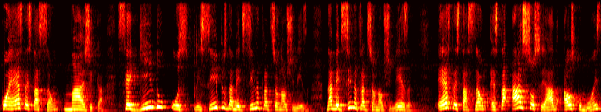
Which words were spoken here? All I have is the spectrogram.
com esta estação mágica, seguindo os princípios da medicina tradicional chinesa. Na medicina tradicional chinesa, esta estação está associada aos pulmões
